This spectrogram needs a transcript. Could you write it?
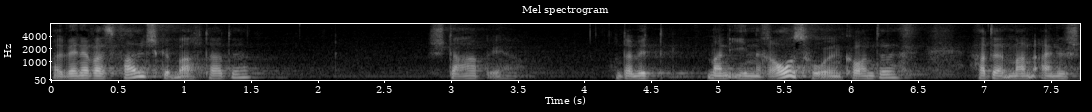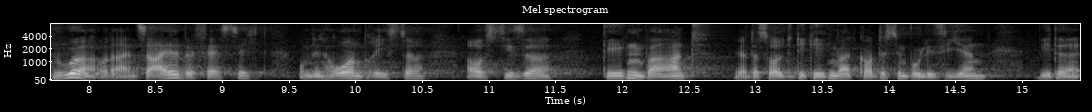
Weil wenn er was falsch gemacht hatte, starb er. Und damit man ihn rausholen konnte, hatte man eine Schnur oder ein Seil befestigt, um den Hohenpriester aus dieser Gegenwart, ja, das sollte die Gegenwart Gottes symbolisieren, wieder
